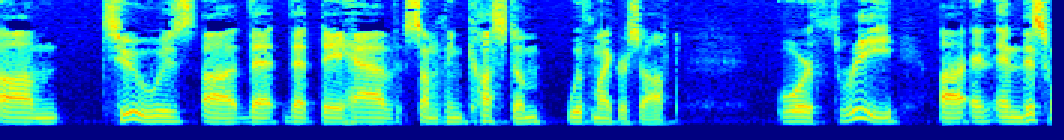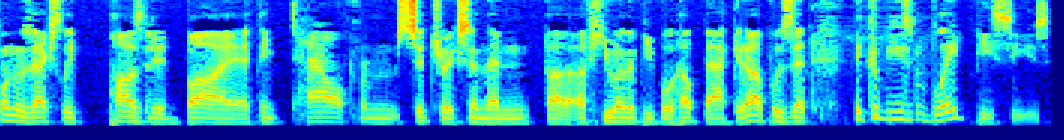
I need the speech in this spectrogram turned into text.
Um, two is uh, that that they have something custom with Microsoft, or three. Uh, and, and this one was actually posited by I think Tal from Citrix and then uh, a few other people helped back it up was that they could be using Blade PCs.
